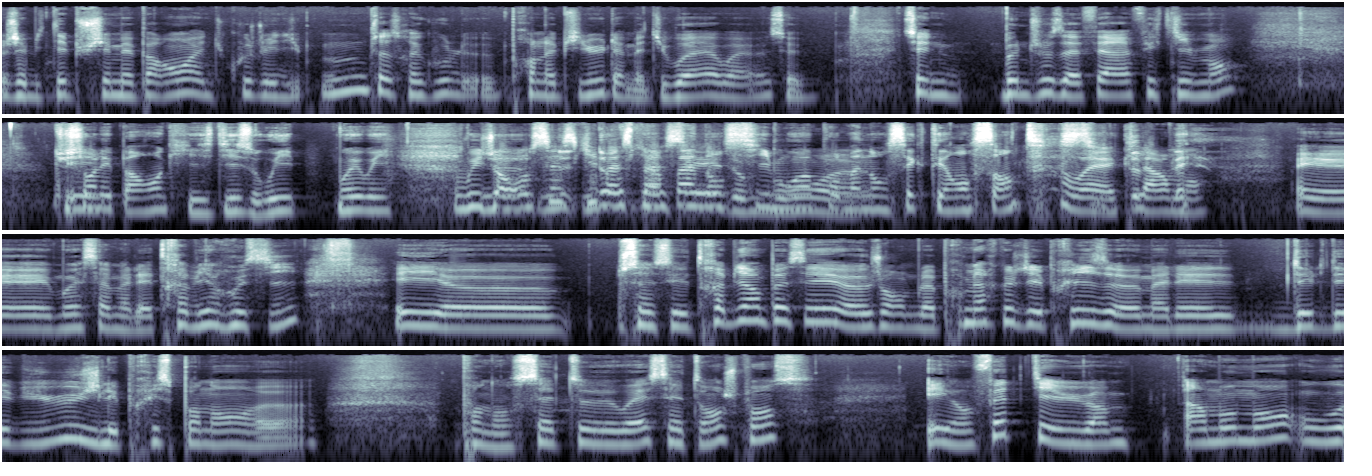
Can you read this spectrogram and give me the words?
j'habitais plus chez mes parents et du coup, je lui ai dit, Hum, ça serait cool de prendre la pilule. Elle m'a dit, ouais, ouais, c'est, c'est une bonne chose à faire, effectivement. Tu Et- sens les parents qui se disent oui, oui, oui. Oui, genre, on sait ce qui va se passer. pas dans six bon, mois pour euh, m'annoncer que t'es enceinte. Ouais, clairement. Et moi, ça m'allait très bien aussi. Et euh, ça s'est très bien passé. Euh, Genre, la première que j'ai prise m'allait dès le début. Je l'ai prise pendant, euh, pendant 7, ouais, sept ans, je pense. Et en fait, il y a eu un, un moment où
